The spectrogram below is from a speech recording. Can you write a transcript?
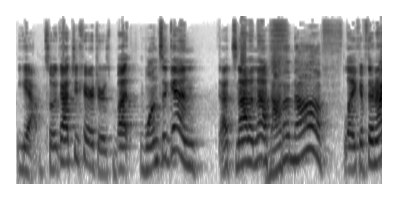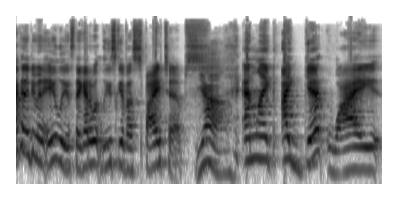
yeah so it got two characters but once again that's not enough Not enough. like if they're not gonna do an alias they gotta at least give us spy tips Yeah. and like I get why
